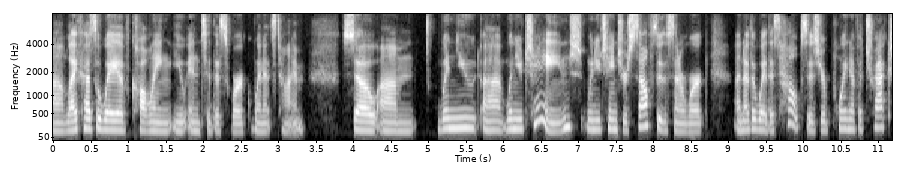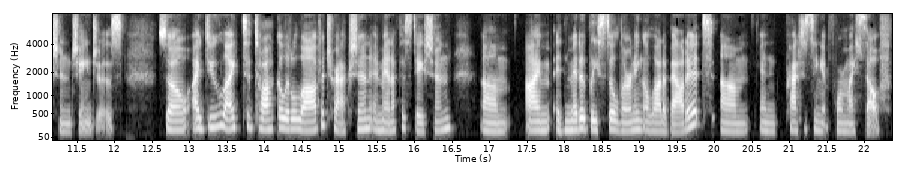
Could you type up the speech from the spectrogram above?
Uh, life has a way of calling you into this work when it's time. So um, when you uh, when you change when you change yourself through the center work another way this helps is your point of attraction changes. So i do like to talk a little law of attraction and manifestation. Um, i'm admittedly still learning a lot about it um, and practicing it for myself.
